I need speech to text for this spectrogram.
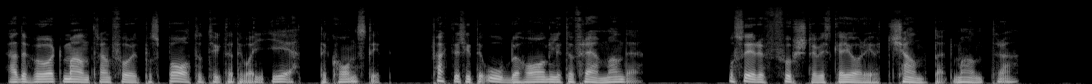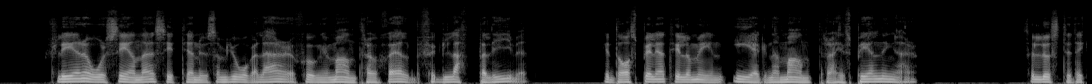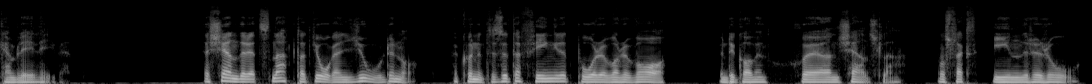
Jag hade hört mantran förut på spat och tyckte att det var jättekonstigt. Faktiskt lite obehagligt och främmande. Och så är det första vi ska göra att chanta ett mantra. Flera år senare sitter jag nu som yogalärare och sjunger mantran själv för glatta livet. Idag spelar jag till och med in egna mantrainspelningar. Så lustigt det kan bli i livet. Jag kände rätt snabbt att yogan gjorde något. Jag kunde inte sätta fingret på det vad det var, men det gav en skön känsla. Någon slags inre ro.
